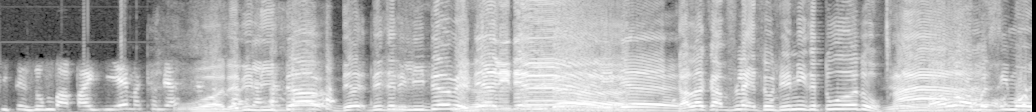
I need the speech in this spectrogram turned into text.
kita zumba pagi eh, macam biasa. Wah, jadi leader dia dia jadi leader weh. Dia leader. Leader. Kalau kat flat tu dia ni ketua tu. Ah. Bawah mesti mau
